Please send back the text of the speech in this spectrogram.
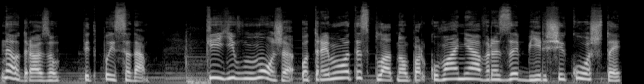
не одразу підписана. Київ може отримувати з платного паркування в рази більші кошти,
